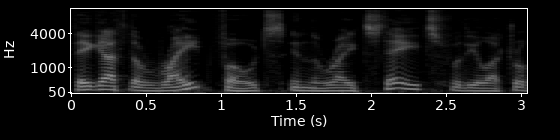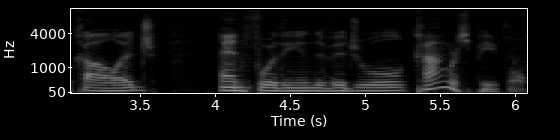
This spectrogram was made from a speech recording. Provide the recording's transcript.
they got the right votes in the right states for the Electoral College and for the individual Congress people.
